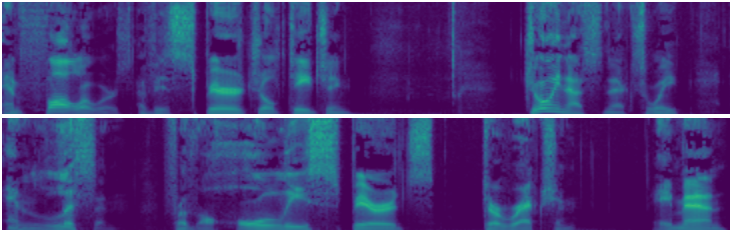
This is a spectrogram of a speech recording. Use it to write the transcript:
and followers of his spiritual teaching. Join us next week and listen for the Holy Spirit's direction. Amen.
